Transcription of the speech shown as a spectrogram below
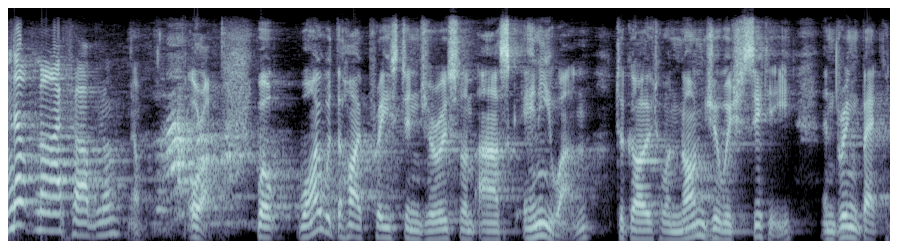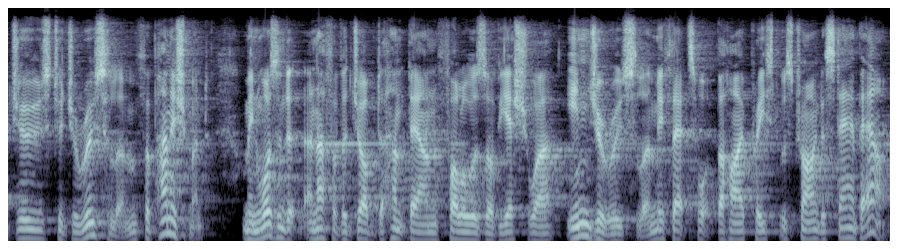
Not my problem. no. all right. Well, why would the high priest in Jerusalem ask anyone to go to a non-Jewish city and bring back Jews to Jerusalem for punishment? I mean, wasn't it enough of a job to hunt down followers of Yeshua in Jerusalem if that's what the high priest was trying to stamp out?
